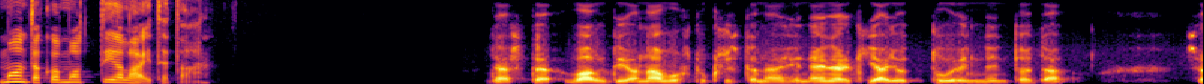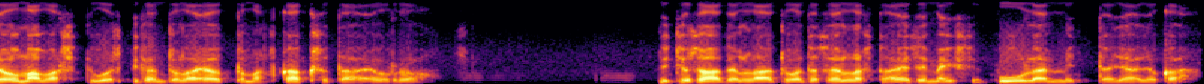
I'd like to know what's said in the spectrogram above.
Montako mottia laitetaan? Tästä valtion avustuksista näihin energiajuttuihin, niin tota, se oma vastuu olisi pitänyt olla ehdottomasti 200 euroa. Nyt jos ajatellaan tuota sellaista esimerkiksi puulämmittäjää, joka,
